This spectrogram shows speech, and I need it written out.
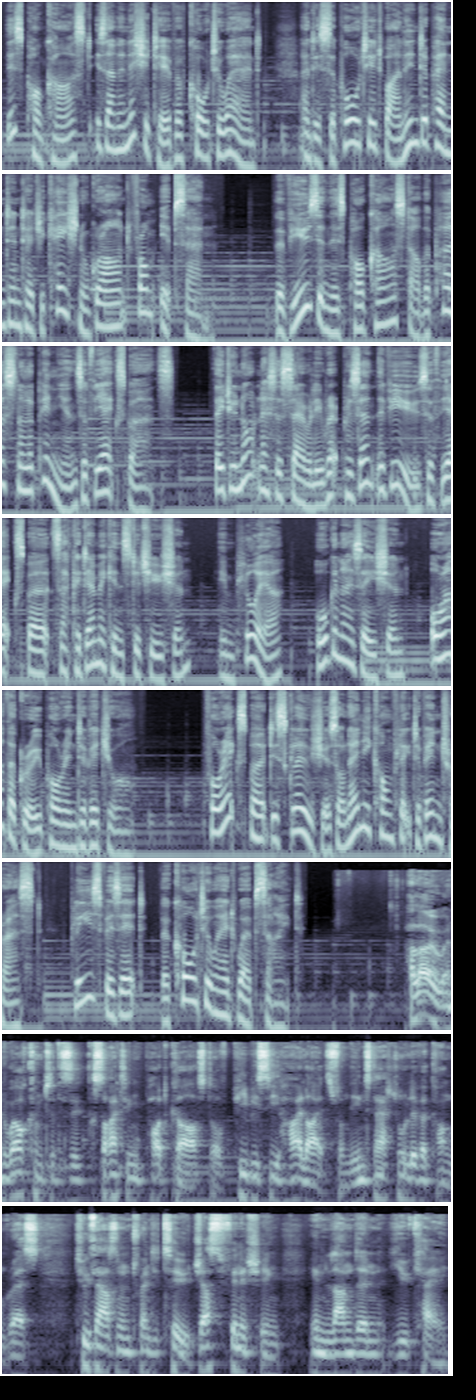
This podcast is an initiative of COR2ED and is supported by an independent educational grant from IPSEN. The views in this podcast are the personal opinions of the experts. They do not necessarily represent the views of the expert's academic institution, employer, organisation, or other group or individual. For expert disclosures on any conflict of interest, please visit the COR2ED website. Hello, and welcome to this exciting podcast of PBC highlights from the International Liver Congress 2022, just finishing in London, UK.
